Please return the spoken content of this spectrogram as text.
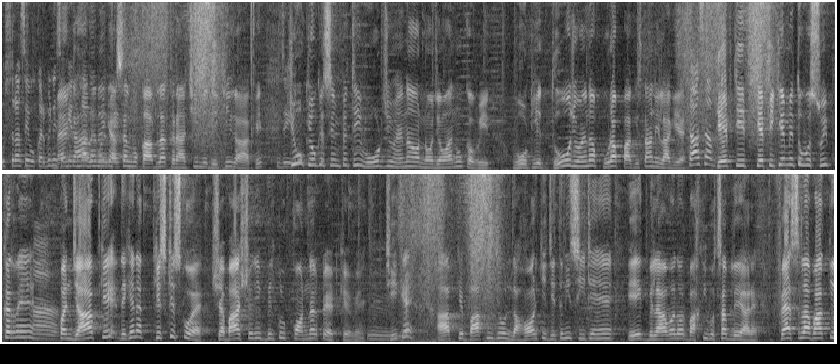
उस तरह से वो कर भी नहीं सके असल मुकाबला कराची में देखिएगा आके। क्यों? क्योंकि सिंपथी वोट जो है ना और नौजवानों का वेट वोट ये दो जो है ना पूरा पाकिस्तान हिला गया है। के, पी के में तो वो स्वीप कर रहे हैं। हाँ। पंजाब के देखे ना किस किस को है? शहबाज शरीफ बिल्कुल कॉर्नर पे अटके हुए हैं। हम्म। ठीक है? आपके बाकी जो लाहौर की जितनी सीटें हैं एक बिलावल और बाकी वो सब ले आ रहे हैं। फैसलाबाद की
